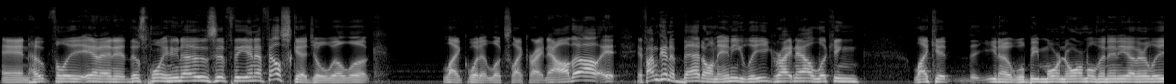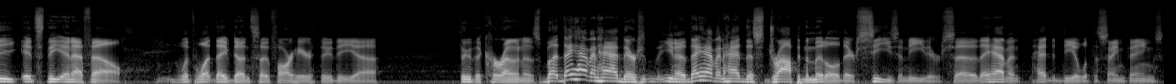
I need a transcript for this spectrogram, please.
and hopefully, and at this point, who knows if the NFL schedule will look like what it looks like right now. Although, if I'm going to bet on any league right now looking like it, you know, will be more normal than any other league, it's the NFL with what they've done so far here through the uh, through the coronas. But they haven't had their, you know, they haven't had this drop in the middle of their season either. So they haven't had to deal with the same things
